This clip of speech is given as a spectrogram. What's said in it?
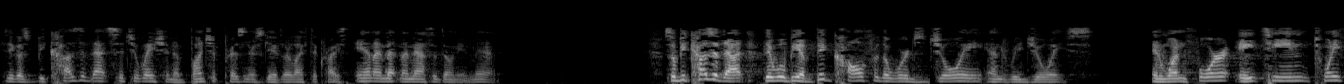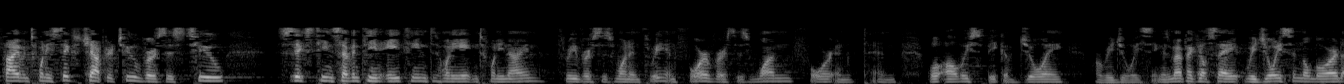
He goes, because of that situation, a bunch of prisoners gave their life to Christ, and I met my Macedonian man. So because of that, there will be a big call for the words joy and rejoice. In 1 4, 18, 25, and 26, chapter 2, verses 2, 16, 17, 18, 28, and 29, 3 verses 1 and 3, and 4 verses 1, 4, and 10 will always speak of joy or rejoicing. As a matter of fact, he'll say, rejoice in the Lord.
